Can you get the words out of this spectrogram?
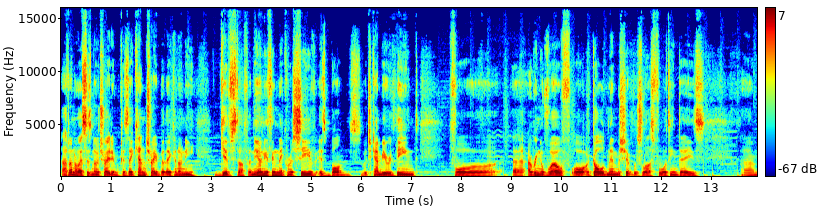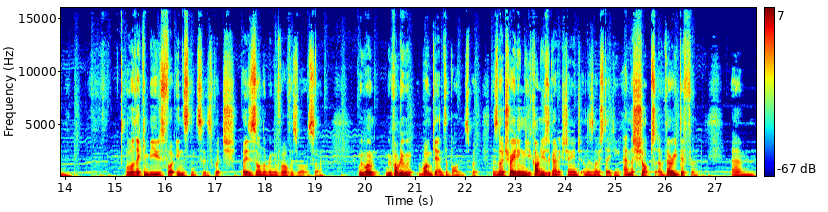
I don't know why it says no trading because they can trade, but they can only give stuff. And the only thing they can receive is bonds, which can be redeemed for uh, a Ring of Wealth or a gold membership, which lasts 14 days. Um, or they can be used for instances, which is on the Ring of Wealth as well. So we won't, we probably won't get into bonds, but there's no trading. You can't use the Grand Exchange, and there's no staking. And the shops are very different. Um,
